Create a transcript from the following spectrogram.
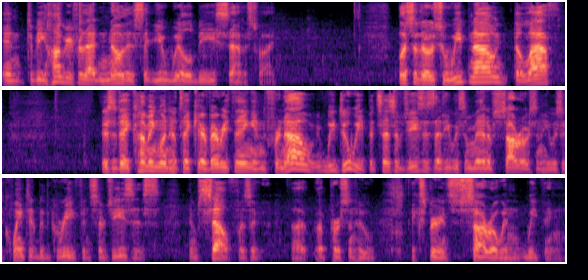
And to be hungry for that, know this that you will be satisfied. Blessed are those who weep now, they'll laugh. There's a day coming when he'll take care of everything. And for now, we do weep. It says of Jesus that he was a man of sorrows and he was acquainted with grief. And so Jesus himself was a, a, a person who experienced sorrow and weeping.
